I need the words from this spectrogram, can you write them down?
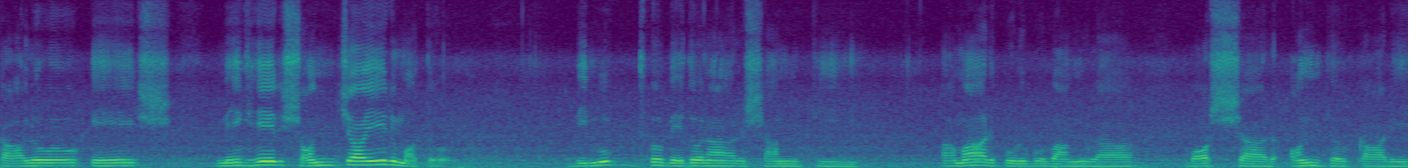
কালো কেশ, মেঘের সঞ্চয়ের মতো। বিমুগ্ধ বেদনার শান্তি। আমার পূর্ব বাংলা বর্ষার অন্ধকারে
